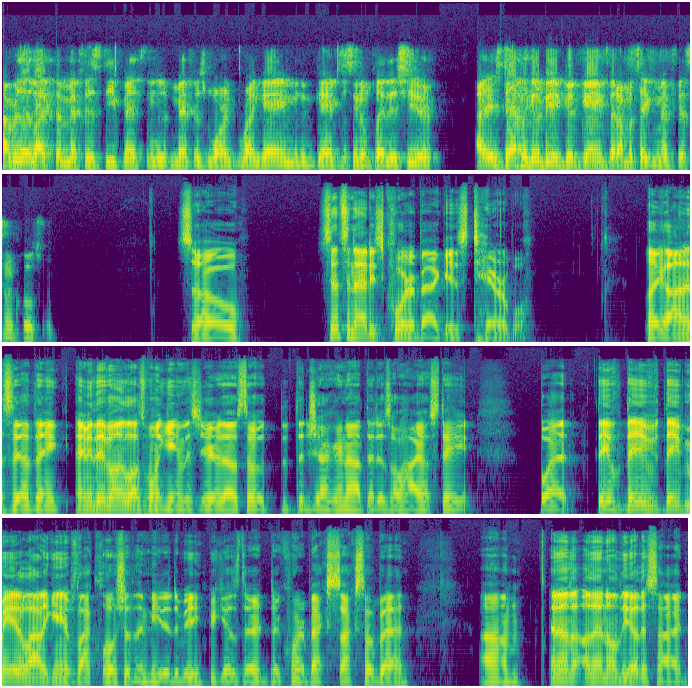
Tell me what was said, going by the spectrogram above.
I really like the Memphis defense and the Memphis run, run game and the games I've seen them play this year. Uh, it's definitely gonna be a good game, but I'm gonna take Memphis in a close one. So Cincinnati's quarterback is terrible. Like honestly, I think I mean they've only lost one game this year. That was so the, juggernaut that is Ohio State, but they've they've they've made a lot of games a lot closer than needed to be because their their quarterback sucks so bad. Um, and then and then on the other side,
